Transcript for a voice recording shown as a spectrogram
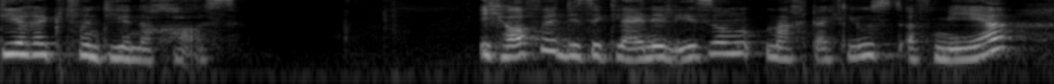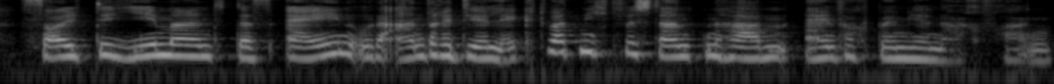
direkt von dir nach Haus. Ich hoffe, diese kleine Lesung macht euch Lust auf mehr. Sollte jemand das ein oder andere Dialektwort nicht verstanden haben, einfach bei mir nachfragen.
